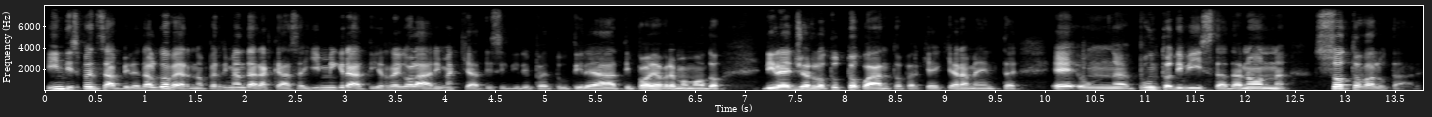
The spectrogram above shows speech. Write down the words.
indispensabile dal governo per rimandare a casa gli immigrati irregolari macchiatisi di ripetuti reati. Poi avremo modo di leggerlo tutto quanto perché chiaramente è un punto di vista da non sottovalutare.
